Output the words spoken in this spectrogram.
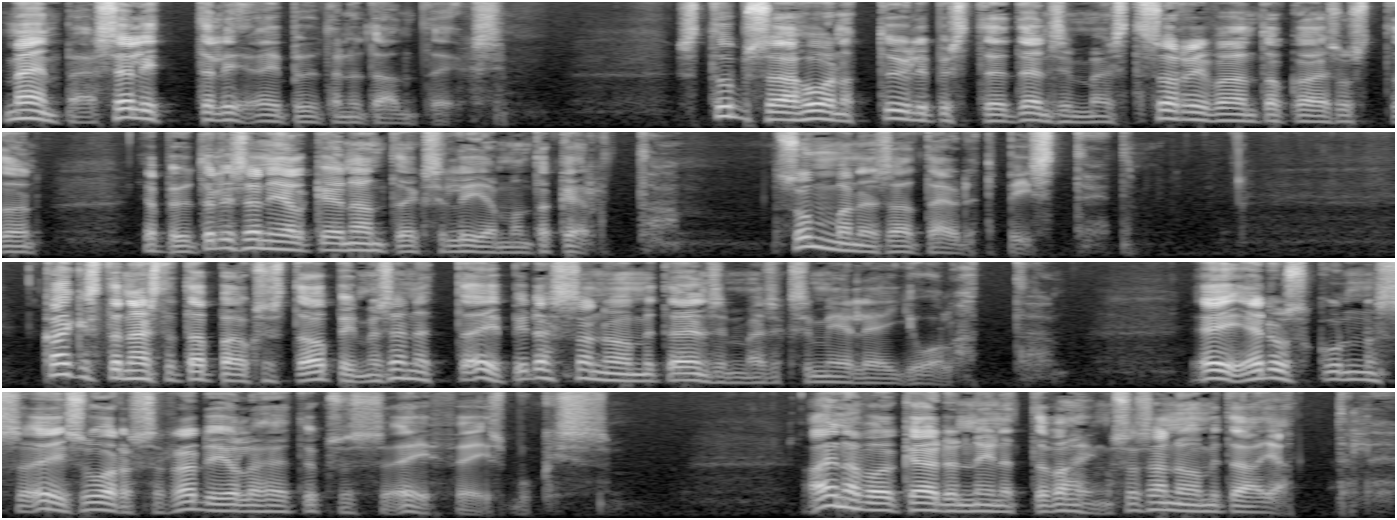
Mäenpää selitteli, ei pyytänyt anteeksi. Stubb saa huonot tyylipisteet ensimmäisestä sorivaan tokaisustaan ja pyyteli sen jälkeen anteeksi liian monta kertaa. Summanen saa täydet pisteet. Kaikista näistä tapauksista opimme sen, että ei pidä sanoa, mitä ensimmäiseksi mieleen juolahtaa. Ei eduskunnassa, ei suorassa radiolähetyksessä, ei Facebookissa. Aina voi käydä niin, että vahingossa sanoo mitä ajattelee.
